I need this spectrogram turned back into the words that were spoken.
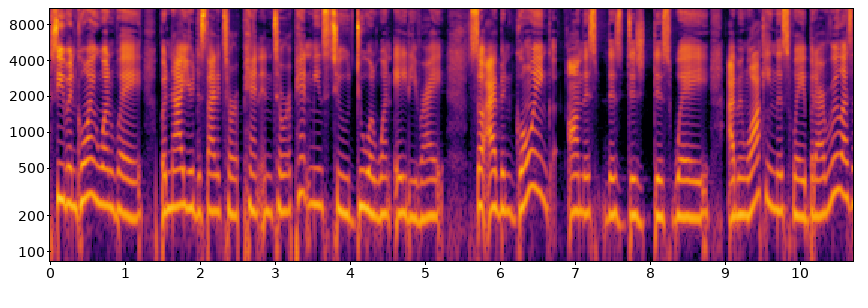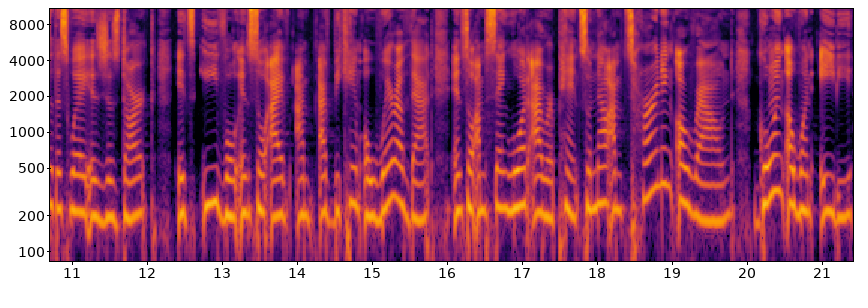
so you've been going one way, but now you're decided to repent. And to repent means to do a 180, right? So I've been going on this this this this way. I've been walking this way, but I realized that this way is just dark. It's evil, and so I've I'm I've became aware of that, and so I'm saying, Lord, I repent. So now I'm turning around, going a 180,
